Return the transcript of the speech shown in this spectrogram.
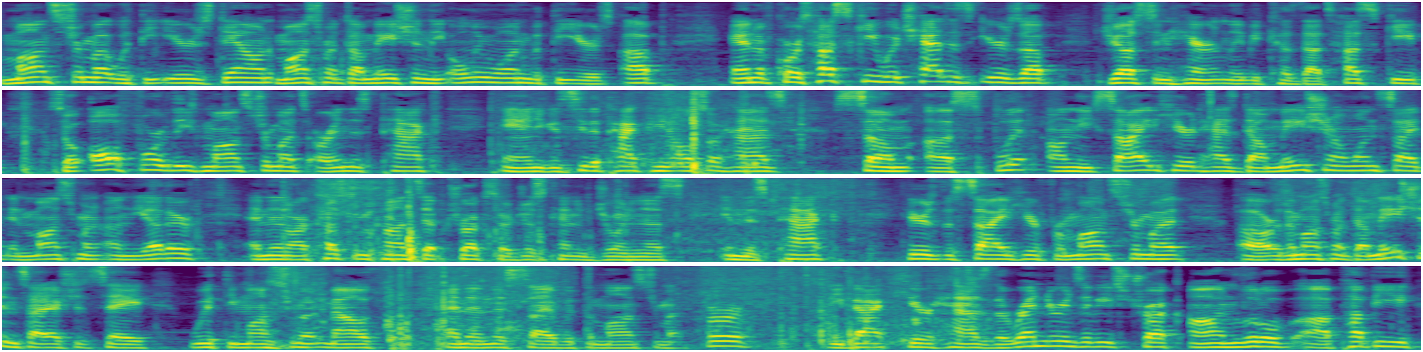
Monster Mutt with the ears down, Monster Mutt Dalmatian, the only one with the ears up, and of course Husky, which has its ears up just inherently because that's Husky. So all four of these Monster Mutts are in this pack, and you can see the packaging also has some uh, split on the side here. It has Dalmatian on one side and Monster Mutt on the other, and then our custom concept trucks are just kind of joining us in this pack. Here's the side here for Monster Mutt, uh, or the Monster Mutt Dalmatian side, I should say, with the Monster Mutt mouth, and then this side with the Monster Mutt fur. The back here has the renderings of each truck on little uh, puppy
